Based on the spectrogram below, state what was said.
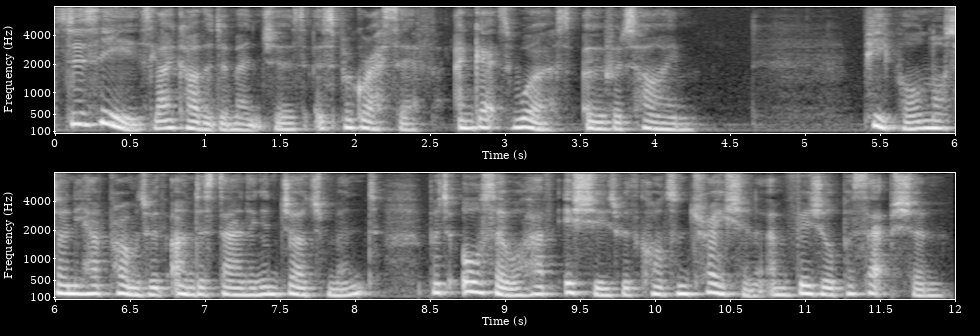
The disease, like other dementias, is progressive and gets worse over time. People not only have problems with understanding and judgment, but also will have issues with concentration and visual perception.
